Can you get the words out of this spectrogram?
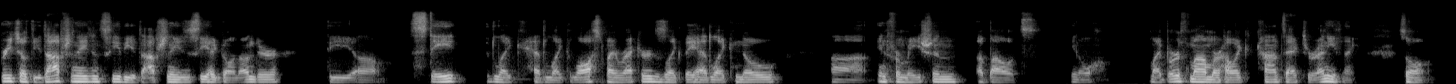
reached out the adoption agency. The adoption agency had gone under. The um, state like had like lost my records. Like they had like no uh, information about you know my birth mom or how I could contact her or anything. So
